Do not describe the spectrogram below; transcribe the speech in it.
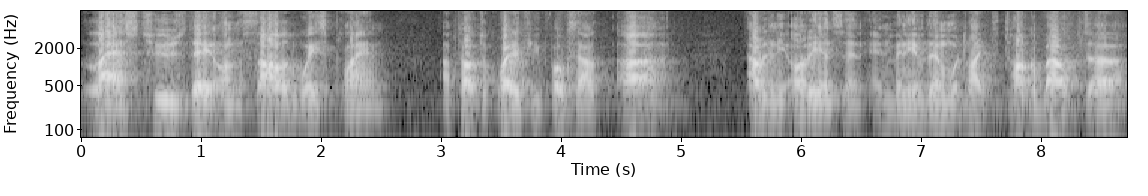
last Tuesday on the solid waste plan. I've talked to quite a few folks out, uh, out in the audience, and, and many of them would like to talk about uh,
